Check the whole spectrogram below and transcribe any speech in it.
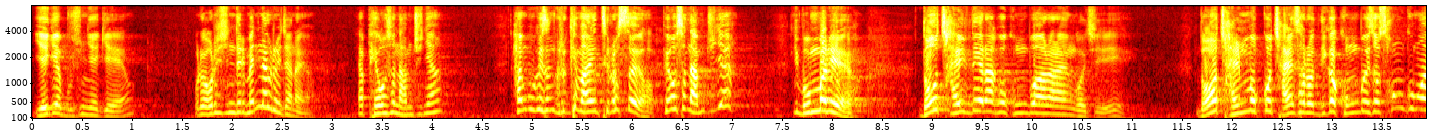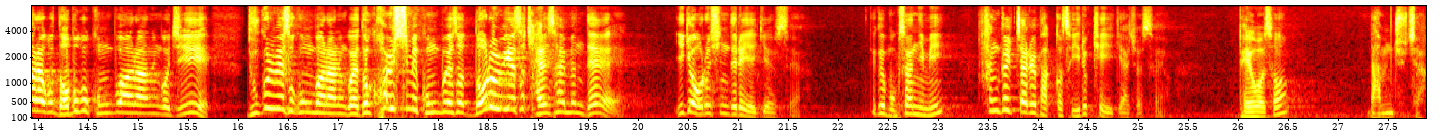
이 얘기가 무슨 얘기예요? 우리 어르신들이 맨날 그러잖아요. 야 배워서 남주냐? 한국에서는 그렇게 많이 들었어요. 배워서 남주냐? 이게 뭔 말이에요? 너 잘 되라고 공부하라는 거지. 너 잘 먹고 잘 살아. 네가 공부해서 성공하라고 너 보고 공부하라는 거지. 누굴 위해서 공부하라는 거야? 너 열심히 공부해서 너를 위해서 잘 살면 돼. 이게 어르신들의 얘기였어요. 그 목사님이 한 글자를 바꿔서 이렇게 얘기하셨어요. 배워서 남주자.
